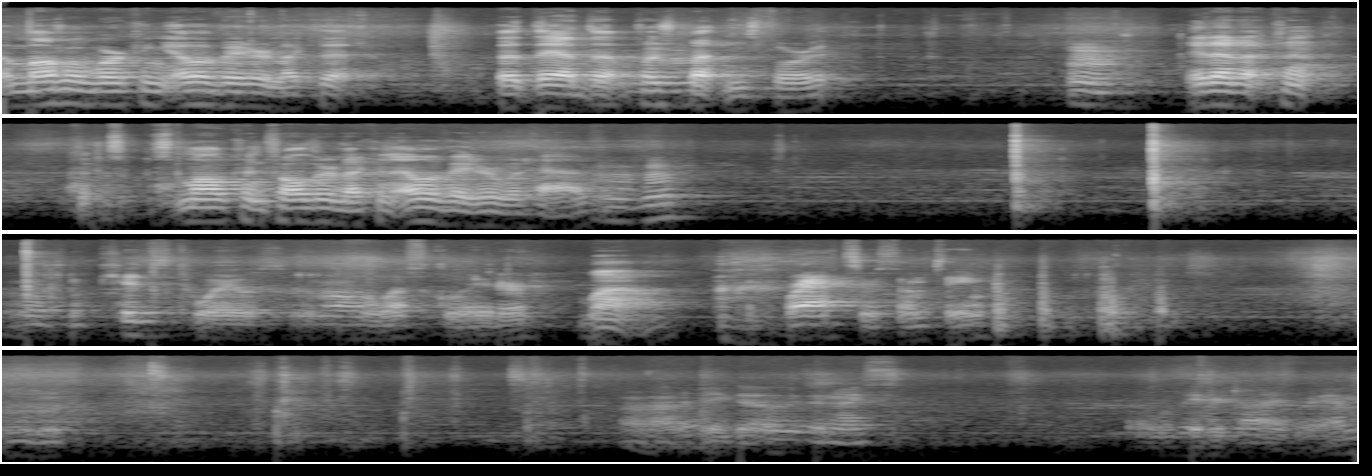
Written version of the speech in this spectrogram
a model working elevator like that, but they had the push buttons for it. hmm, It had a con- small controller like an elevator would have. mm-hmm. And Some kid's toy with a model escalator. Wow. rats or something. Ah, there you go. Here's a nice elevator diagram.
